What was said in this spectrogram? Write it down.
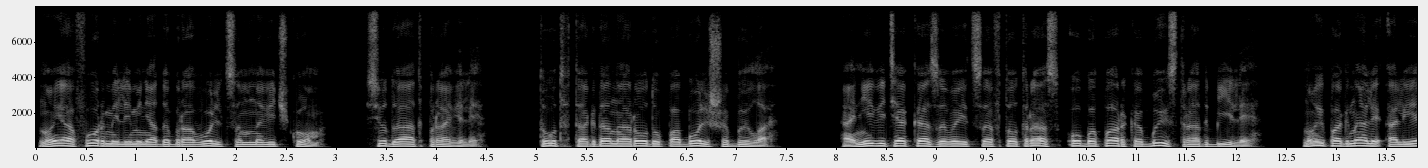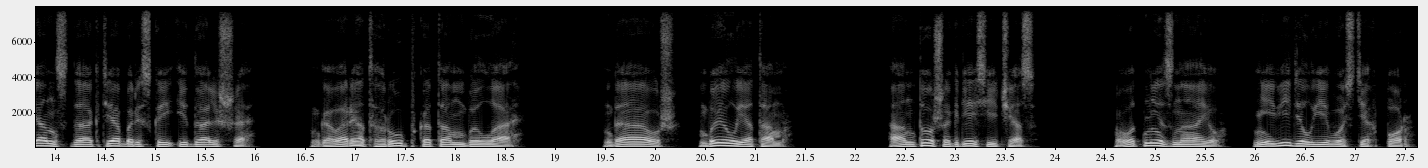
но и оформили меня добровольцем-новичком. Сюда отправили. Тут тогда народу побольше было. Они ведь, оказывается, в тот раз оба парка быстро отбили. Ну и погнали Альянс до Октябрьской и дальше. Говорят, рубка там была. Да уж, был я там. Антоша где сейчас? «Вот не знаю. Не видел его с тех пор».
